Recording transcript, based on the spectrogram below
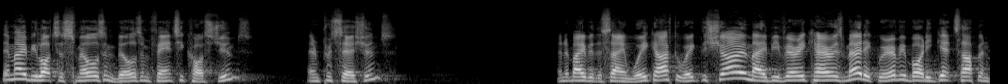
There may be lots of smells and bells and fancy costumes and processions. And it may be the same week after week. The show may be very charismatic, where everybody gets up and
